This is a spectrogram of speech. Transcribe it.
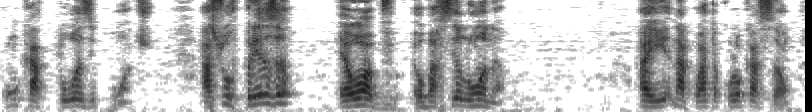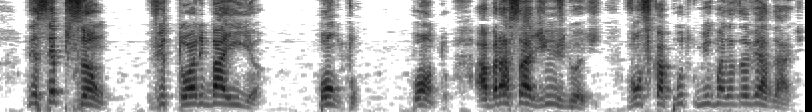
com 14 pontos. A surpresa é óbvio, é o Barcelona aí na quarta colocação. Decepção, Vitória e Bahia. Ponto. Ponto. Abraçadinhos os dois. Vão ficar putos comigo, mas essa é a verdade.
